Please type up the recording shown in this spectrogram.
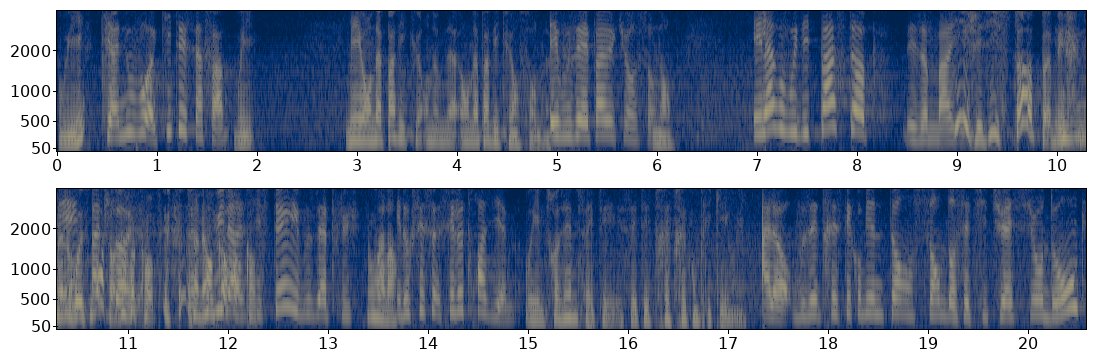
oui, qui à nouveau a quitté sa femme oui. Mais on n'a pas vécu, on n'a on n'a pas vécu ensemble. et vous n'avez pas vécu ensemble. Non. Et là, vous vous dites pas stop. Les hommes mariés. Si, j'ai dit stop, mais, Mais malheureusement, j'en ai rencontré. Parce que lui, il encore a insisté, il vous a plu. Voilà. Et donc, c'est ce- c'est le troisième. Oui, le troisième, ça a été, ça a été très très compliqué. Oui. Alors, vous êtes restés combien de temps ensemble dans cette situation, donc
